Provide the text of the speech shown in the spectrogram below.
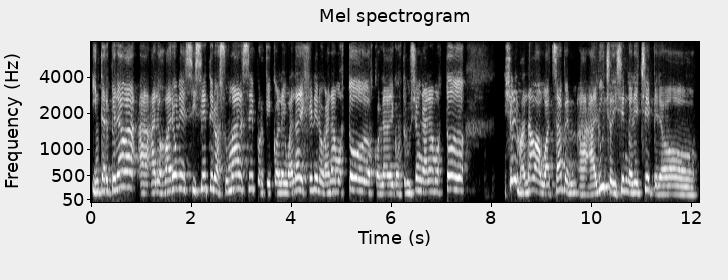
interpelaba a, los varones ciséteros a sumarse porque con la igualdad de género ganamos todos, con la deconstrucción ganamos todos yo le mandaba WhatsApp a, Lucho diciéndole, che, pero,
